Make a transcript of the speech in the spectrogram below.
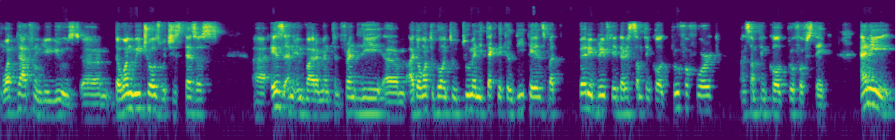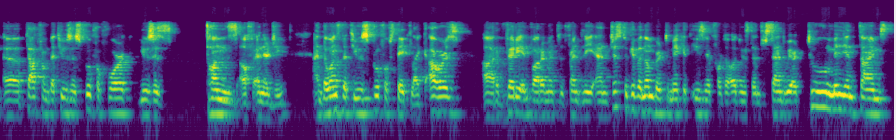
what platform you use. Um, the one we chose, which is Tezos, uh, is an environmental friendly. Um, I don't want to go into too many technical details, but very briefly, there is something called proof of work and something called proof of stake. Any uh, platform that uses proof of work uses tons of energy, and the ones that use proof of stake, like ours, are very environmental friendly. And just to give a number to make it easier for the audience to understand, we are 2 million times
